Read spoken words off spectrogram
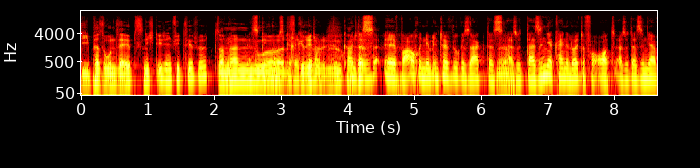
die Person selbst nicht identifiziert wird, sondern nee, nur, das Gerät, Gerät genau. oder die SIM-Karte. Und das äh, war auch in dem Interview gesagt, dass ja. also da sind ja keine Leute vor Ort, also da sind ja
